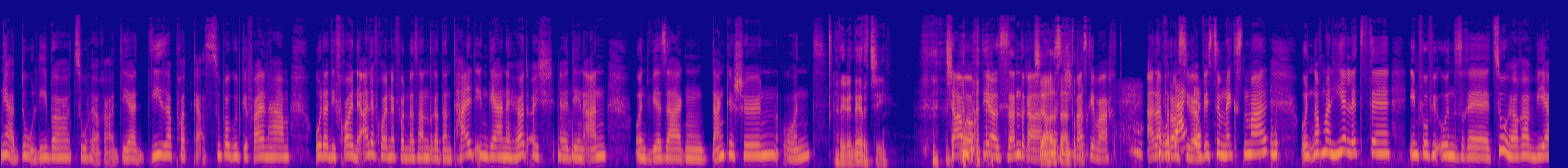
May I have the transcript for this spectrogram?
ja, du, lieber Zuhörer, dir dieser Podcast super gut gefallen haben oder die Freunde, alle Freunde von der Sandra, dann teilt ihn gerne, hört euch äh, den an und wir sagen Dankeschön und Arrivederci. ciao auch dir, Sandra. Ciao, Hat Sandra. Spaß gemacht. Alla prossima. Danke. Bis zum nächsten Mal. Und nochmal hier letzte Info für unsere Zuhörer. Wir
